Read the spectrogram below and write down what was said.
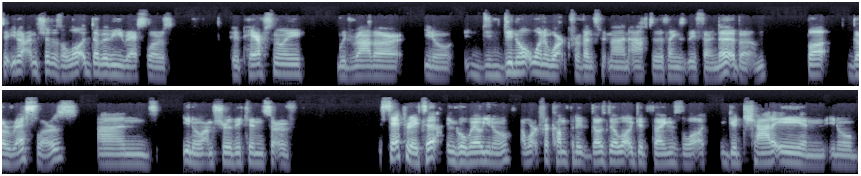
to. You know, I'm sure there's a lot of WWE wrestlers who personally would rather, you know, do, do not want to work for Vince McMahon after the things that they found out about him, but they're wrestlers, and you know, I'm sure they can sort of separate it and go, well, you know, I work for a company that does do a lot of good things, a lot of good charity, and you know,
